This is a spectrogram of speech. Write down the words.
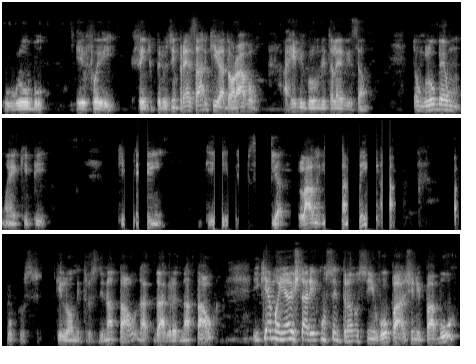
O Globo ele foi feito pelos empresários que adoravam a Rede Globo de televisão. Então, Globo é uma equipe que tem que lá a poucos quilômetros de Natal, da, da Grande Natal, e que amanhã estarei concentrando sim. Vou para Genipabu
